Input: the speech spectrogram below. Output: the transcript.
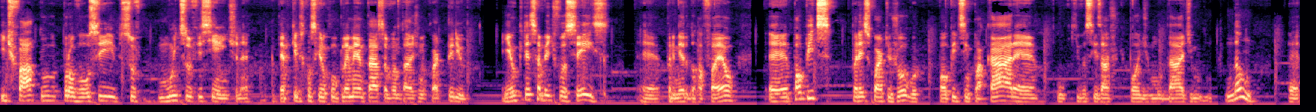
e de fato provou-se su- muito suficiente, né? Até porque eles conseguiram complementar essa vantagem no quarto período. E eu queria saber de vocês, é, primeiro do Rafael, é, palpites para esse quarto jogo, palpites em placar, é, o que vocês acham que pode mudar de não é,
